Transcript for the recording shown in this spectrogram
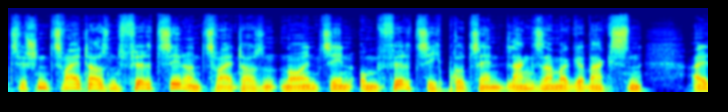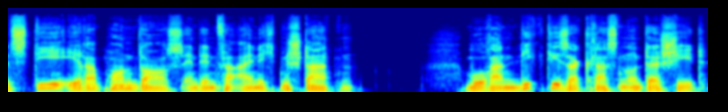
zwischen 2014 und 2019 um 40 Prozent langsamer gewachsen als die ihrer Pendants in den Vereinigten Staaten. Woran liegt dieser Klassenunterschied?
